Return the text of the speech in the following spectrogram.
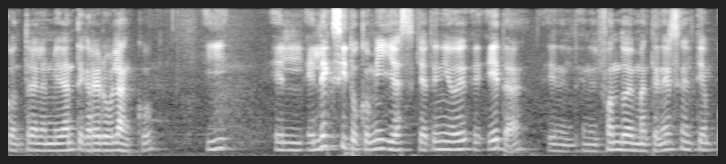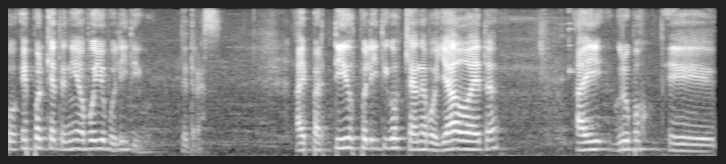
contra el almirante Carrero Blanco y el, éxito, comillas, que ha tenido ETA en el, fondo de mantenerse en el tiempo es porque ha tenido apoyo político detrás. Hay partidos políticos que han apoyado a ETA, hay grupos eh,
